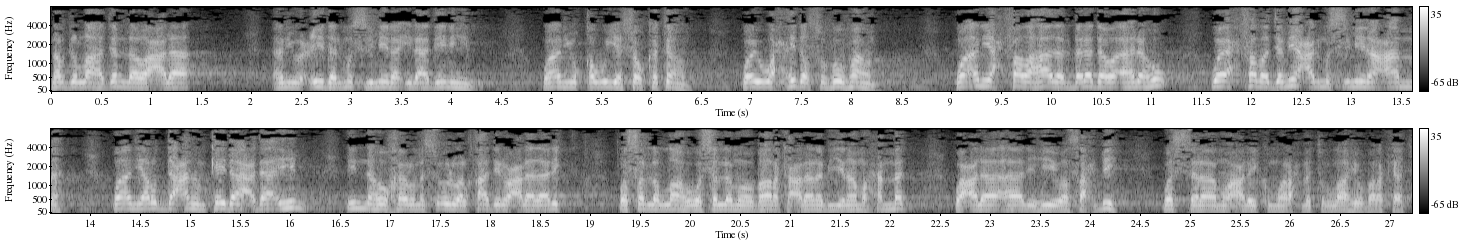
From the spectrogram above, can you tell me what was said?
نرجو الله جل وعلا أن يعيد المسلمين إلى دينهم وأن يقوي شوكتهم ويوحد صفوفهم وأن يحفظ هذا البلد وأهله ويحفظ جميع المسلمين عامة وأن يرد عنهم كيد أعدائهم إنه خير مسؤول والقادر على ذلك وصلى الله وسلم وبارك على نبينا محمد وعلى آله وصحبه والسلام عليكم ورحمة الله وبركاته.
